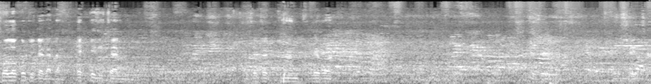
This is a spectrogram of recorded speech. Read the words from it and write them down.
ষোলো কোটি টাকা দাম এক কেজি চায়ের মূল্য। যেটা ধান ফ্লেভার সেই চা।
